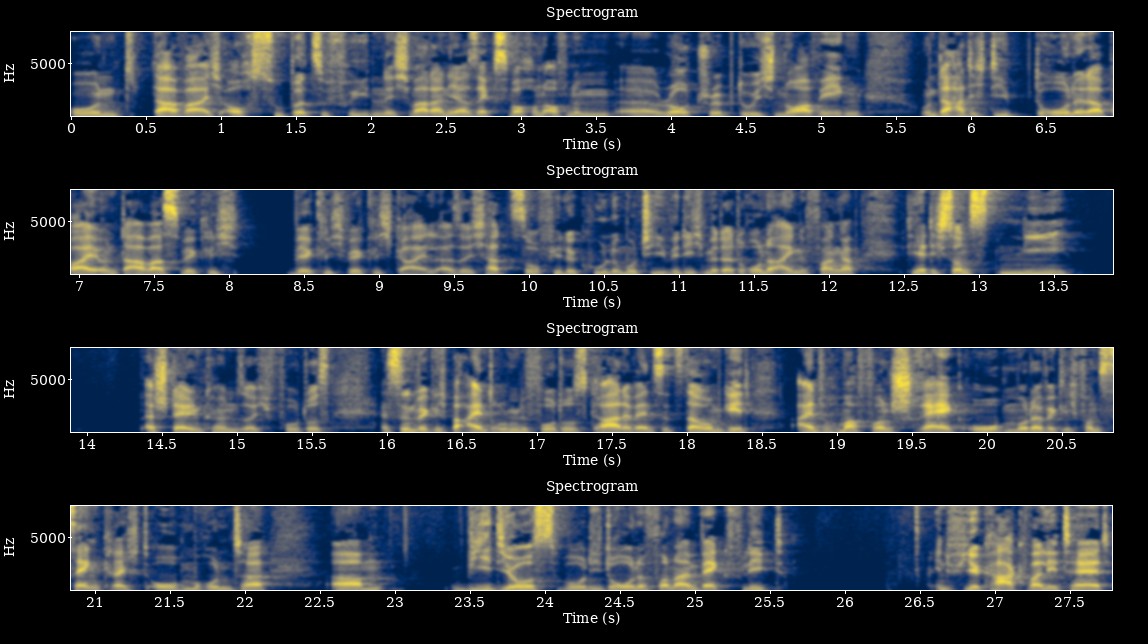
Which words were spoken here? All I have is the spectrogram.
Und da war ich auch super zufrieden. Ich war dann ja sechs Wochen auf einem äh, Roadtrip durch Norwegen und da hatte ich die Drohne dabei und da war es wirklich, wirklich, wirklich geil. Also ich hatte so viele coole Motive, die ich mit der Drohne eingefangen habe, die hätte ich sonst nie erstellen können, solche Fotos. Es sind wirklich beeindruckende Fotos, gerade wenn es jetzt darum geht, einfach mal von schräg oben oder wirklich von senkrecht oben runter. Ähm, Videos, wo die Drohne von einem wegfliegt, in 4K-Qualität.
